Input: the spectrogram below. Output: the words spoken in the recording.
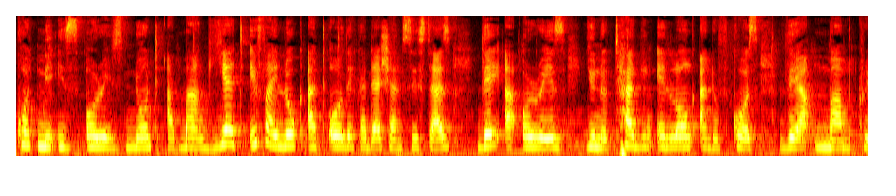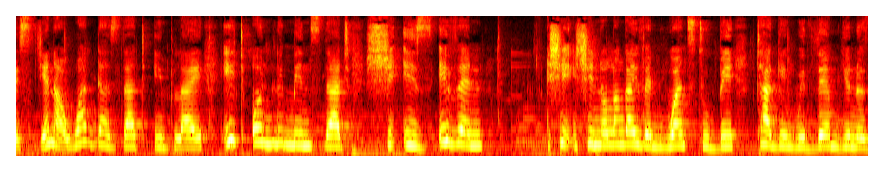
Kourtney is always not among. Yet, if I look at all the Kardashian sisters, they are always, you know, tagging along, and of course, their mom, Kris Jenner. What does that imply it only means that she is even she she no longer even wants to be tagging with them you know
